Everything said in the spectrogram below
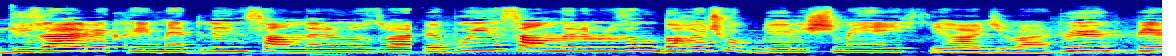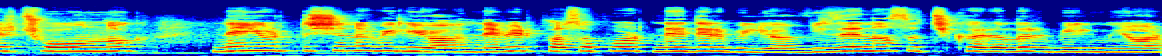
güzel ve kıymetli insanlarımız var ve bu insanlarımızın daha çok gelişmeye ihtiyacı var. Büyük bir çoğunluk ne yurt dışını biliyor, ne bir pasaport nedir biliyor, vize nasıl çıkarılır bilmiyor,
